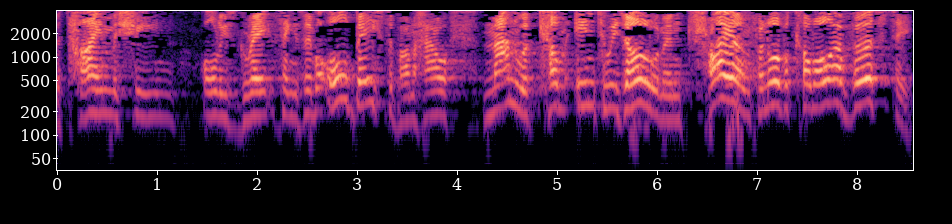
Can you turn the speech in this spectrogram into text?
The Time Machine, all these great things. They were all based upon how man would come into his own and triumph and overcome all adversity.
